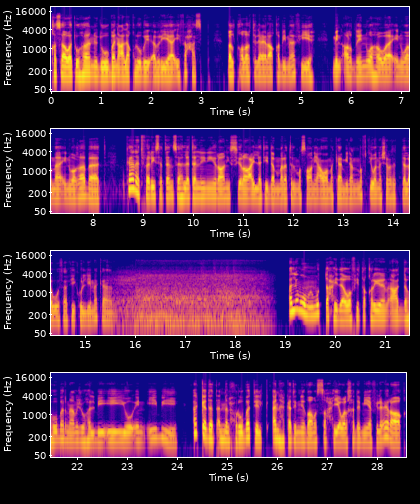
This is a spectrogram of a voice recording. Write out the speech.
قساوتها ندوبا على قلوب الأبرياء فحسب بل طالت العراق بما فيه من أرض وهواء وماء وغابات. كانت فريسة سهلة لنيران الصراع التي دمرت المصانع ومكامن النفط ونشرت التلوث في كل مكان. الأمم المتحدة وفي تقرير أعده برنامجها البيئي يو إن إي بي. أكدت أن الحروب تلك أنهكت النظام الصحي والخدمي في العراق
